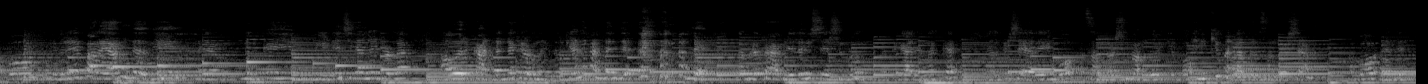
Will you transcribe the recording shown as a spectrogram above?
അപ്പോൾ ഇവർ പറയാറുണ്ട് നീ നിനക്ക് ഈ വീഡിയോ ചെയ്യാനായിട്ടുള്ള ആ ഒരു കണ്ടന്റ് ഒക്കെ ഉള്ളത് ഇതൊക്കെയാണ് കണ്ടന്റ് അല്ലേ? നമ്മുടെ ഫാമിലിയിലെ വിശേഷങ്ങളും കാര്യങ്ങളൊക്കെ ഞങ്ങൾക്ക് ഷെയർ ചെയ്യുമ്പോൾ സന്തോഷം പങ്കുവയ്ക്കുമ്പോൾ എനിക്കും വല്ലാത്തൊരു സന്തോഷമാണ്. അപ്പോൾ എന്റെ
